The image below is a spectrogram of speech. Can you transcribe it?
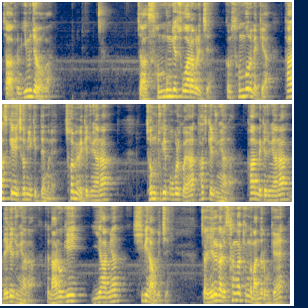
자, 그럼 이 문제 봐봐. 자, 선분계 수하라 그랬지? 그럼 선분은 몇 개야? 다섯 개의 점이 있기 때문에 처음에 몇 개 중에 하나? 점 두 개 뽑을 거야. 다섯 개 중에 하나. 다음 몇 개 중에 하나? 네 개 중에 하나. 그 나누기 2 하면 10이 나오겠지. 자, 얘를 가지고 삼각형도 만들어 볼게.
